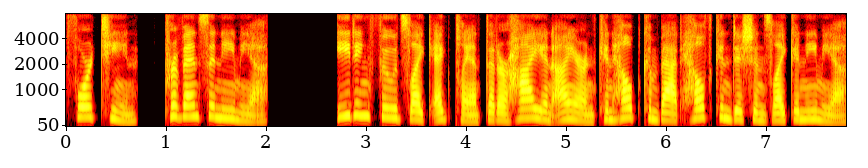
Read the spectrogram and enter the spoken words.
14. Prevents anemia. Eating foods like eggplant that are high in iron can help combat health conditions like anemia.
